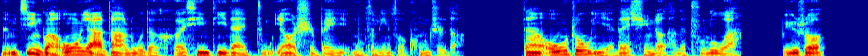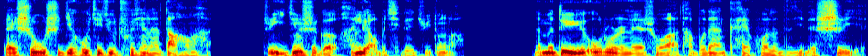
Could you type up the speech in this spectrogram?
那么尽管欧亚大陆的核心地带主要是被穆斯林所控制的。但欧洲也在寻找它的出路啊，比如说，在十五世纪后期就出现了大航海，这已经是个很了不起的举动了。那么对于欧洲人来说啊，他不但开阔了自己的视野，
